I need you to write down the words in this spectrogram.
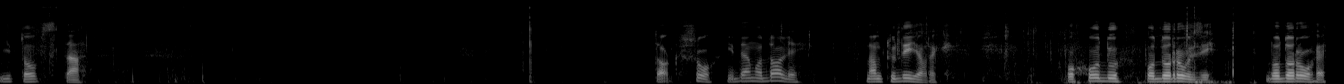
І товста. Так, що, йдемо далі. Нам туди, Ярик. По ходу по дорозі. До дороги.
